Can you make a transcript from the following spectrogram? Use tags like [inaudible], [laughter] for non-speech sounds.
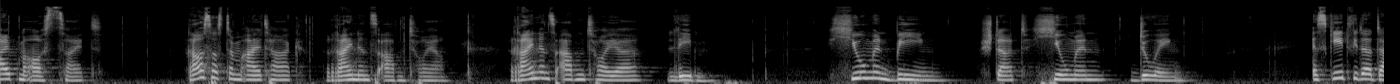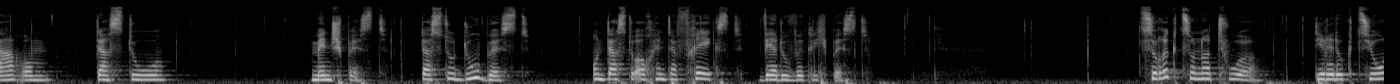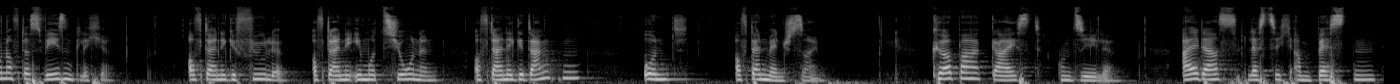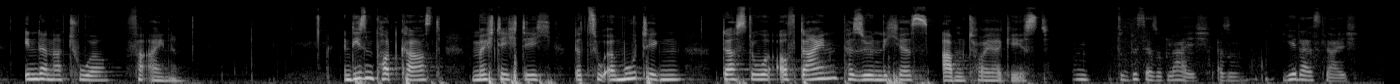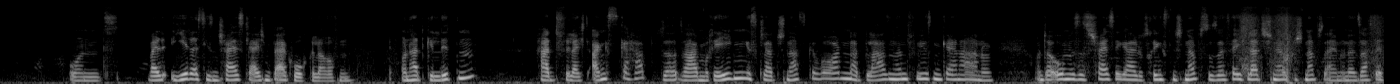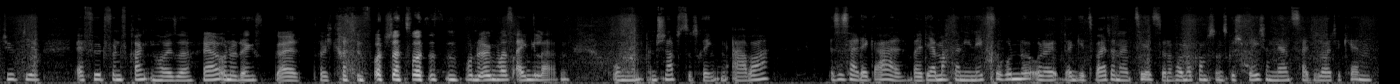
Alpenauszeit. Raus aus dem Alltag, rein ins Abenteuer. Rein ins Abenteuer Leben. Human Being statt Human Doing. Es geht wieder darum, dass du Mensch bist, dass du du bist und dass du auch hinterfragst, wer du wirklich bist. Zurück zur Natur, die Reduktion auf das Wesentliche auf deine Gefühle, auf deine Emotionen, auf deine Gedanken und auf dein Menschsein. Körper, Geist und Seele. All das lässt sich am besten in der Natur vereinen. In diesem Podcast möchte ich dich dazu ermutigen, dass du auf dein persönliches Abenteuer gehst. Und du bist ja so gleich. Also jeder ist gleich. Und weil jeder ist diesen scheiß gleichen Berg hochgelaufen und hat gelitten, hat vielleicht Angst gehabt, war im Regen, ist klatschnass geworden, hat Blasen an den Füßen, keine Ahnung. Und da oben ist es scheißegal, du trinkst einen Schnaps, du sagst, hey, ich lade schnell auf den Schnaps ein. Und dann sagt der Typ dir, er führt fünf Krankenhäuser. Ja, und du denkst, geil, jetzt habe ich gerade den Vorstandsvorsitzenden von irgendwas eingeladen, um einen Schnaps zu trinken. Aber es ist halt egal, weil der macht dann die nächste Runde oder dann geht es weiter und erzählst du. Und auf einmal kommst du ins Gespräch und lernst halt die Leute kennen.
